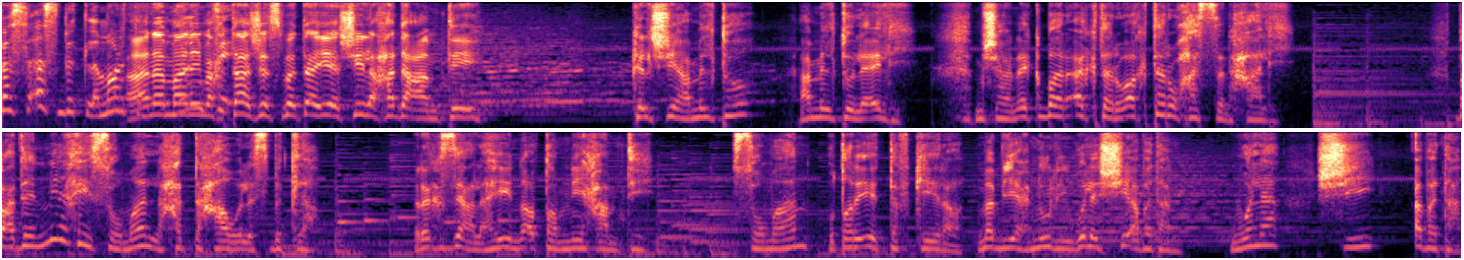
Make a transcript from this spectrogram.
بس أثبت لمرتك أنا ماني محتاج أثبت أي شيء لحدا عمتي. كل شيء عملته عملته لإلي مشان أكبر أكتر وأكتر وحسن حالي. بعدين مين هي سومان لحتى حاول أثبت لها؟ ركزي على هي نقطة منيحة عمتي. سومان وطريقة تفكيرها ما بيعنوا لي ولا شيء أبدا ولا شيء أبدا.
